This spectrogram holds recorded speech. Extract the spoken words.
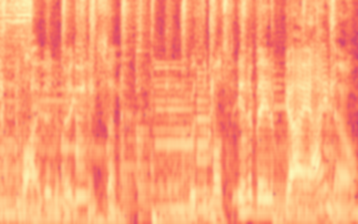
Applied Innovation Center with the most innovative guy I know,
